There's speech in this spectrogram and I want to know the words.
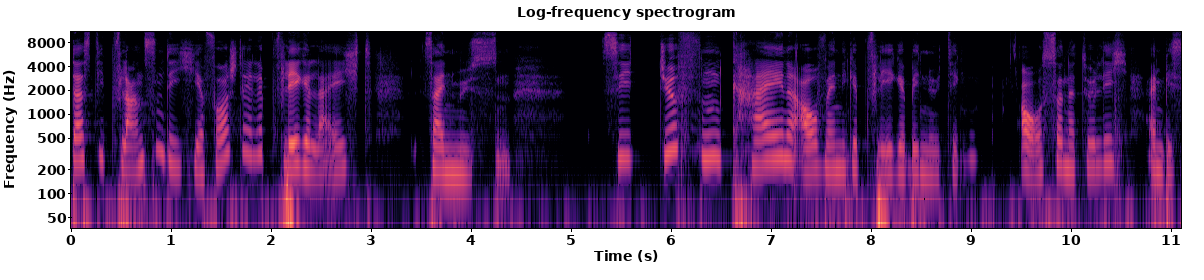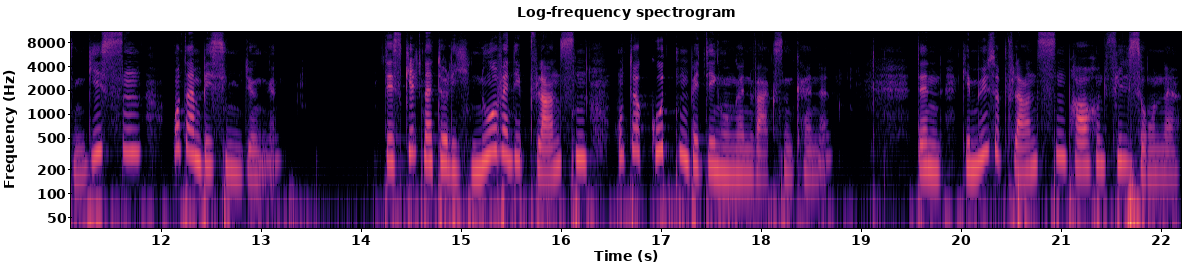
dass die Pflanzen, die ich hier vorstelle, pflegeleicht sein müssen. Sie dürfen keine aufwendige Pflege benötigen, außer natürlich ein bisschen Gießen und ein bisschen Düngen. Das gilt natürlich nur, wenn die Pflanzen unter guten Bedingungen wachsen können. Denn Gemüsepflanzen brauchen viel Sonne,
